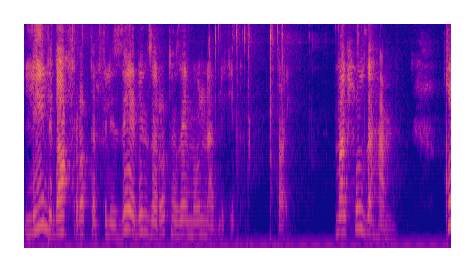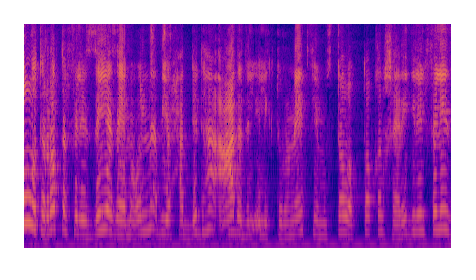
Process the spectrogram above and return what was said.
ليه لضعف الرابطة الفلزية بين ذراتها زي ما قلنا قبل كده؟ طيب ملحوظة هامه قوة الرابطة الفلزية زي ما قلنا بيحددها عدد الإلكترونات في مستوى الطاقة الخارجي للفلز.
